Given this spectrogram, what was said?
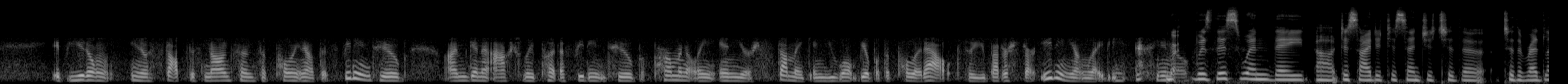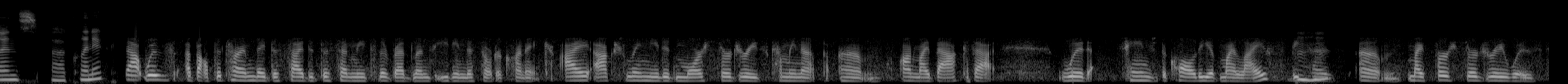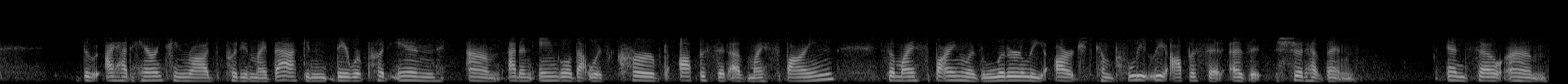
if you don't, you know, stop this nonsense of pulling out this feeding tube, I'm going to actually put a feeding tube permanently in your stomach and you won't be able to pull it out. So you better start eating, young lady. you know. Was this when they uh, decided to send you to the to the Redlands uh, clinic? That was about the time they decided to send me to the Redlands Eating Disorder Clinic. I actually needed more surgeries coming up um, on my back that would change the quality of my life because Mm-hmm. um, my first surgery was the, I had Harrington rods put in my back, and they were put in um, at an angle that was curved opposite of my spine. So my spine was literally arched completely opposite as it should have been. And so um,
